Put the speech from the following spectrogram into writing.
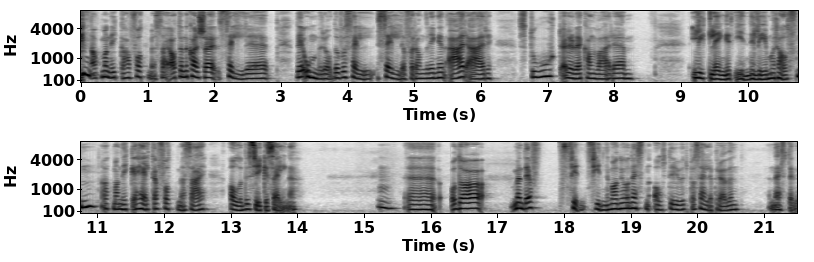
at man ikke har fått med seg at celle, det området hvor celleforandringen er, er stort, eller det kan være litt lenger inn i livmorhalsen. At man ikke helt har fått med seg alle de syke cellene. Mm. Da, men det finner man jo nesten alltid ut på celleprøven neste,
